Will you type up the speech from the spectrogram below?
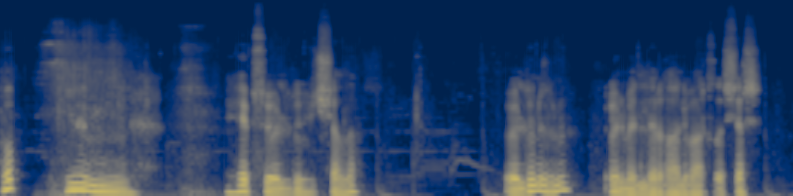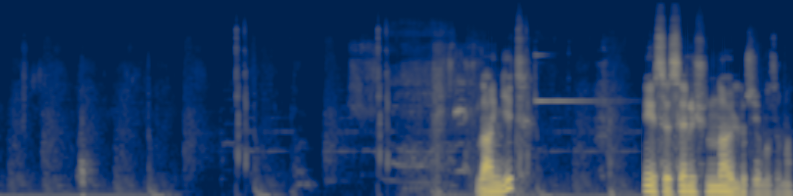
Hop. Hmm. Hepsi öldü inşallah. Öldünüz mü? Ölmediler galiba arkadaşlar. Lan git. Neyse seni şununla öldüreceğim o zaman.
